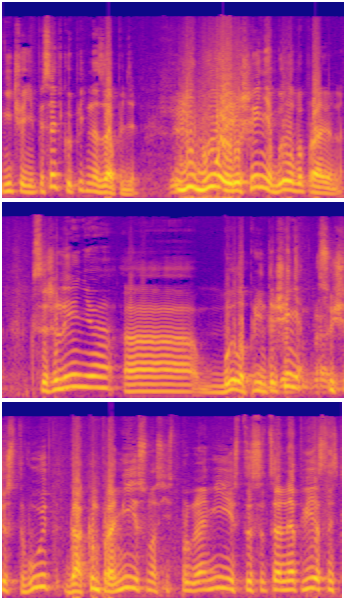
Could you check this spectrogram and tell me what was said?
ничего не писать, купить на Западе. Любое решение было бы правильно. К сожалению, а, было принято решение, существует, да, компромисс, у нас есть программисты, социальная ответственность,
